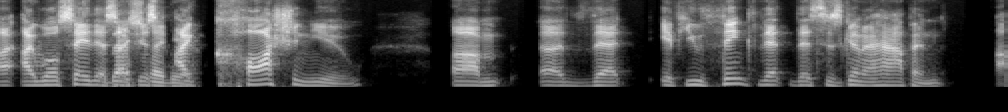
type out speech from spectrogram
i, I will say this i just idea. i caution you um, uh, that if you think that this is going to happen, uh,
